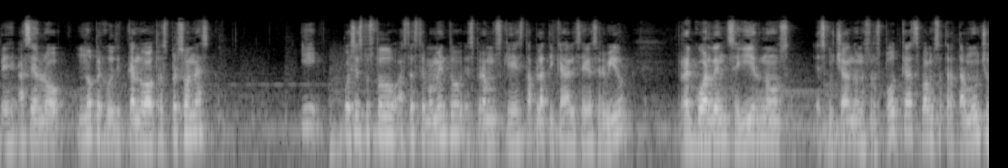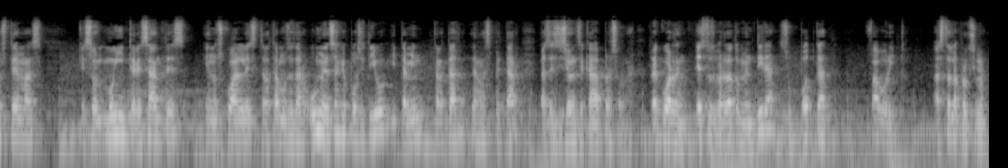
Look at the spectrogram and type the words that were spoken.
de hacerlo no perjudicando a otras personas. Y pues esto es todo hasta este momento, esperamos que esta plática les haya servido. Recuerden seguirnos escuchando nuestros podcasts. Vamos a tratar muchos temas que son muy interesantes en los cuales tratamos de dar un mensaje positivo y también tratar de respetar las decisiones de cada persona. Recuerden, esto es verdad o mentira, su podcast favorito. Hasta la próxima.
